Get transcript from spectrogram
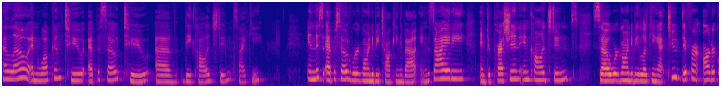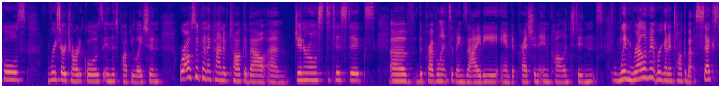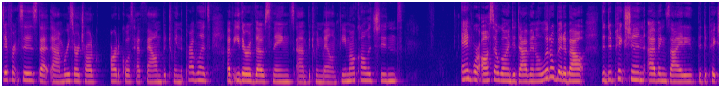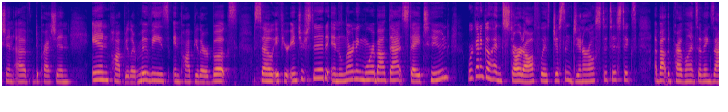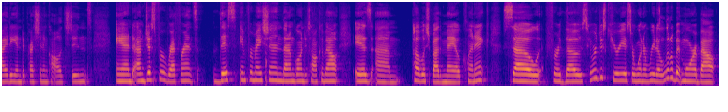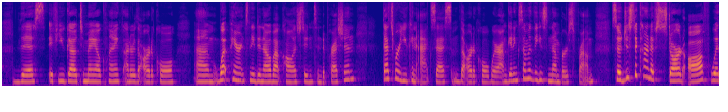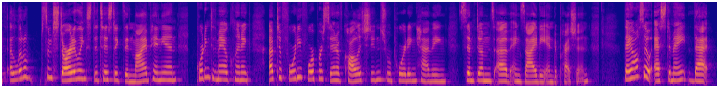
Hello, and welcome to episode two of the College Student Psyche. In this episode, we're going to be talking about anxiety and depression in college students. So, we're going to be looking at two different articles, research articles in this population. We're also going to kind of talk about um, general statistics of the prevalence of anxiety and depression in college students. When relevant, we're going to talk about sex differences that um, research articles have found between the prevalence of either of those things um, between male and female college students. And we're also going to dive in a little bit about the depiction of anxiety, the depiction of depression in popular movies, in popular books. So, if you're interested in learning more about that, stay tuned. We're going to go ahead and start off with just some general statistics about the prevalence of anxiety and depression in college students. And um, just for reference, this information that I'm going to talk about is um, published by the Mayo Clinic. So, for those who are just curious or want to read a little bit more about this, if you go to Mayo Clinic under the article, um, What Parents Need to Know About College Students and Depression, that's where you can access the article where I'm getting some of these numbers from. So just to kind of start off with a little some startling statistics in my opinion, According to the Mayo Clinic, up to 44% of college students reporting having symptoms of anxiety and depression. They also estimate that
